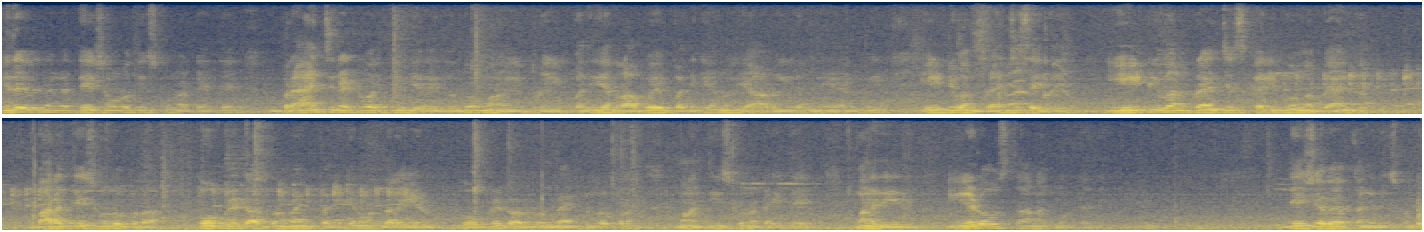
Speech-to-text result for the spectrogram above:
ఇదే విధంగా దేశంలో తీసుకున్నట్టయితే బ్రాంచ్ నెట్వర్కింగ్ ఏదైతే ఉందో మనం ఇప్పుడు ఈ పదిహేను రాబోయే పదిహేను ఈ ఆరు ఇవన్నీ కలిపి ఎయిటీ వన్ బ్రాంచెస్ అయితే ఎయిటీ వన్ బ్రాంచెస్ కలిగి ఉన్న బ్యాంకు భారతదేశం లోపల కోఆపరేటివ్ అర్బన్ బ్యాంక్ పదిహేను వందల ఏడు కోఆపరేటివ్ అర్బన్ బ్యాంకుల లోపల మనం తీసుకున్నట్టయితే మనది ఏడవ స్థానంగా ఉంటుంది. దేశవ్యాప్తంగా తీసుకుంటే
